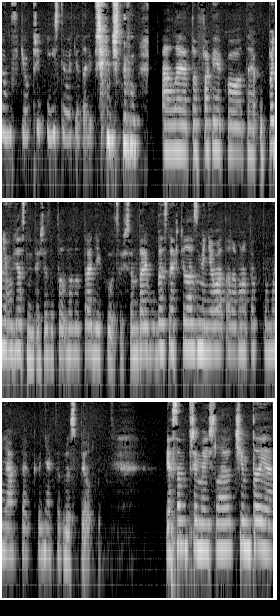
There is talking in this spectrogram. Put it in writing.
já můžu chtěl přečíst, já tady přečtu. Ale to fakt jako, to je úplně úžasný, takže za to, za to teda děkuju, což jsem tady vůbec nechtěla zmiňovat, ale ono to k tomu nějak tak, nějak tak dospělo. Já jsem přemýšlela, čím to je,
